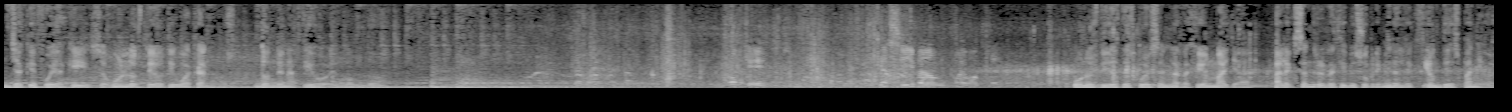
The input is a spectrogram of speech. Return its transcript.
Ya que fue aquí, según los teotihuacanos, donde nació el mundo. Unos días después, en la región maya, Alexandre recibe su primera lección de español.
